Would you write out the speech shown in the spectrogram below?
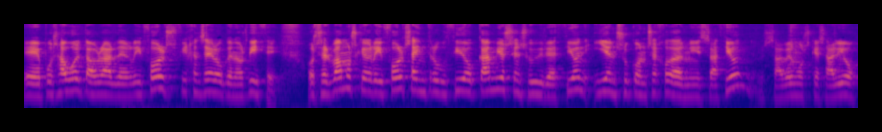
eh, pues ha vuelto a hablar de Grifols. Fíjense lo que nos dice. Observamos que Grifols ha introducido cambios en su dirección y en su consejo de administración. Sabemos que salió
